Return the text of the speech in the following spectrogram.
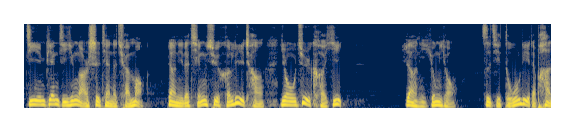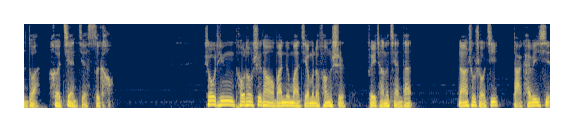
基因编辑婴儿事件的全貌，让你的情绪和立场有据可依，让你拥有。自己独立的判断和见解思考。收听头头是道完整版节目的方式非常的简单，拿出手机，打开微信，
